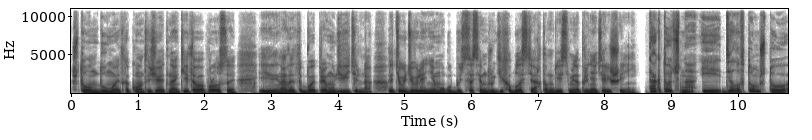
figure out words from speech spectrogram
что он думает, как он отвечает на какие-то вопросы, и иногда это бывает прям удивительно. Эти удивления могут быть в совсем других областях, там, где есть именно принятие решений. Так точно. И дело в том, что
